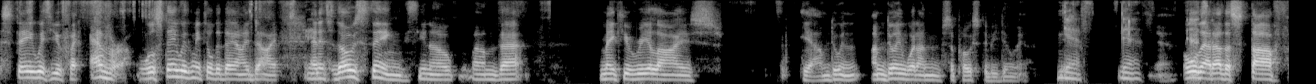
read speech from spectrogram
stay with you forever. Will stay with me till the day I die, and it's those things, you know, um, that make you realize, yeah, I'm doing, I'm doing what I'm supposed to be doing. Yes. Yes. Yeah. All that other stuff,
